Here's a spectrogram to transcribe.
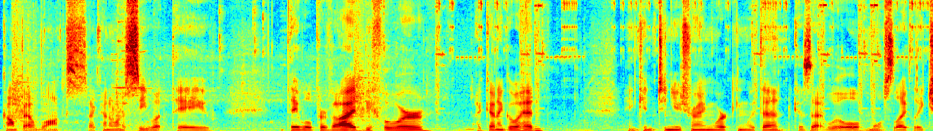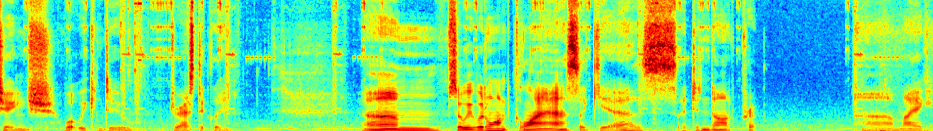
compound blocks. I kind of want to see what they they will provide before I kind of go ahead and continue trying working with that, because that will most likely change what we can do drastically. Um, so we would want glass, I guess. I did not prep uh, my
